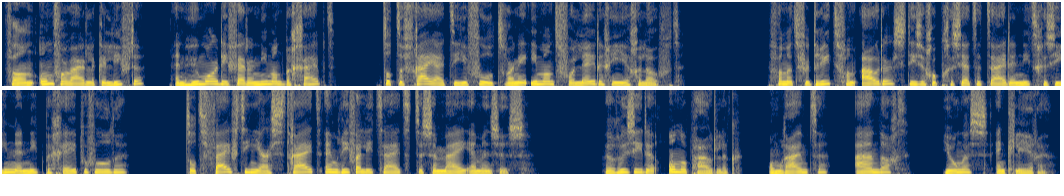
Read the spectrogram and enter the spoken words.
Van onvoorwaardelijke liefde en humor die verder niemand begrijpt, tot de vrijheid die je voelt wanneer iemand volledig in je gelooft. Van het verdriet van ouders die zich op gezette tijden niet gezien en niet begrepen voelden, tot 15 jaar strijd en rivaliteit tussen mij en mijn zus. We ruzieden onophoudelijk om ruimte, aandacht, jongens en kleren.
